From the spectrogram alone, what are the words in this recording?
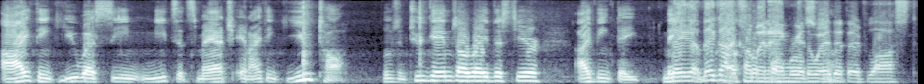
I think USC meets its match, and I think Utah, losing two games already this year, I think they make they they got to come in angry the way that they've lost.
